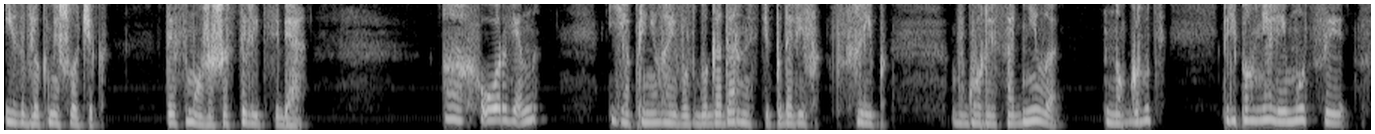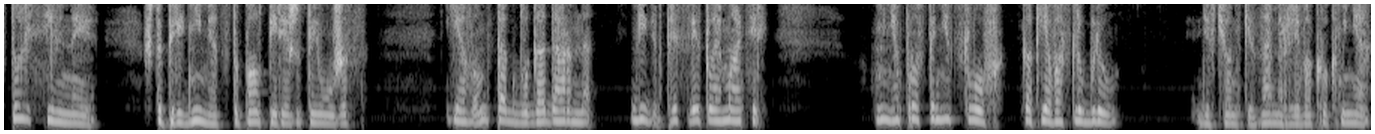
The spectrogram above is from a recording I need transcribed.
и извлек мешочек. Ты сможешь исцелить себя. Ах, Орвин. Я приняла его с благодарностью, подавив всхлип. В горле соднило, но грудь переполняли эмоции столь сильные, что перед ними отступал пережитый ужас. «Я вам так благодарна видит Пресветлая Матерь. У меня просто нет слов, как я вас люблю. Девчонки замерли вокруг меня.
